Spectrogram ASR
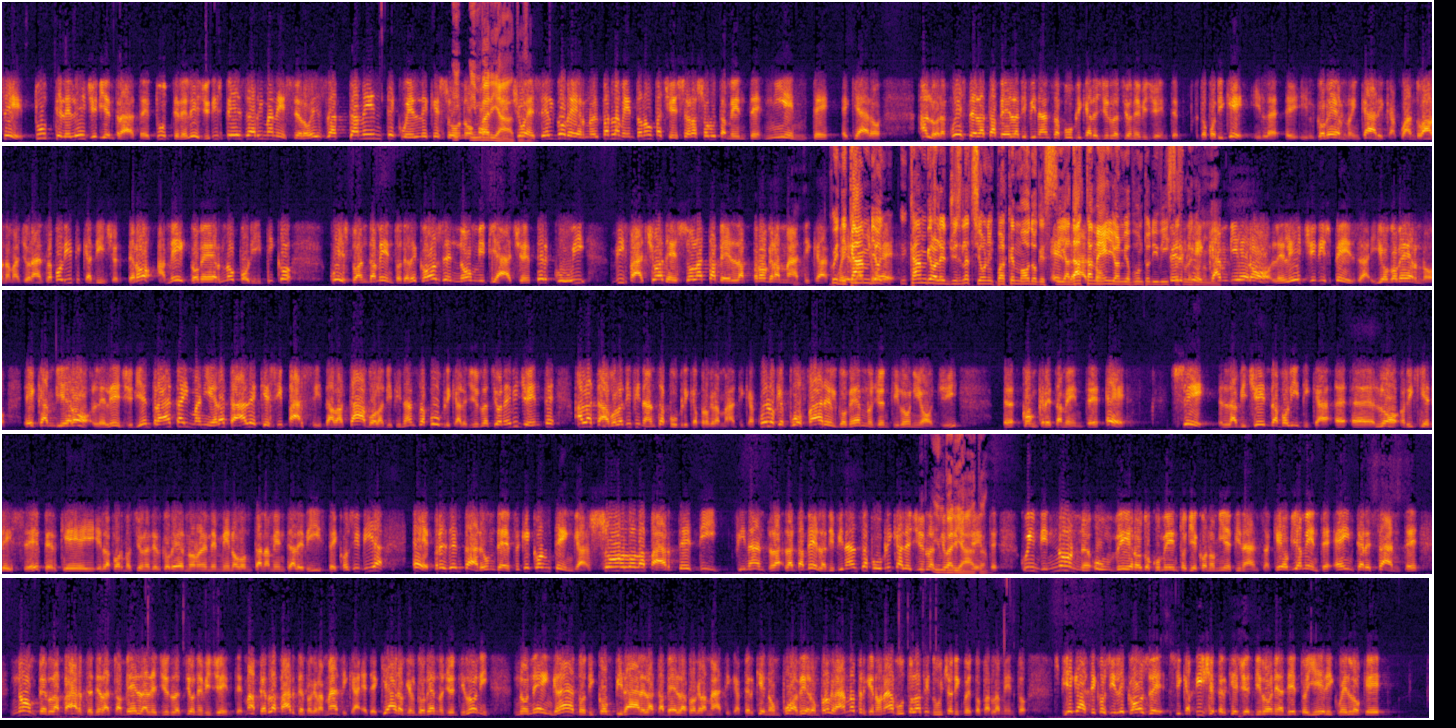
se tutte le leggi di entrata e tutte le leggi di spesa rimanessero esattamente quelle che sono invariate, oggi, cioè se il governo e il Parlamento non facessero assolutamente niente, è chiaro? Allora, questa è la tabella di finanza pubblica a legislazione vigente. Dopodiché il, eh, il, governo in carica, quando ha una maggioranza politica, dice però a me governo politico questo andamento delle cose non mi piace, per cui vi faccio adesso la tabella programmatica. Quindi cambio, cioè- cambio la legislazione in qualche modo che si Esatto. adatta meglio al mio punto di vista perché sull'economia. cambierò le leggi di spesa, io governo e cambierò le leggi di entrata in maniera tale che si passi dalla tavola di finanza pubblica a legislazione vigente alla tavola di finanza pubblica programmatica. Quello che può fare il governo Gentiloni oggi eh, concretamente è se la vicenda politica eh, eh, lo richiedesse, perché la formazione del governo non è nemmeno lontanamente alle viste e così via, è presentare un DEF che contenga solo la parte di finanza, la, la tabella di finanza pubblica a legislazione Invariata. vigente. Quindi non un vero documento di economia e finanza, che ovviamente è interessante non per la parte della tabella legislazione vigente, ma per la parte programmatica ed è chiaro che il governo Gentiloni non è in grado di compilare la tabella programmatica perché non può avere un programma perché non ha avuto la fiducia di questo Parlamento. Spiegate così le cose si capisce perché Gentiloni ha detto ieri quello che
